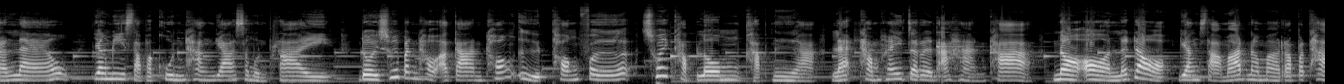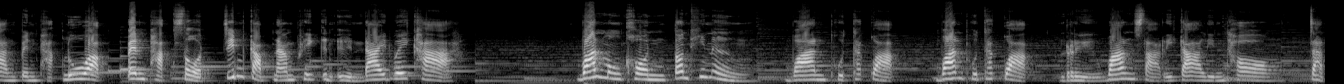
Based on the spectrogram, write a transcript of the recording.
นั้นแล้ว ยังมีสรรพคุณทางยาสมุนไพร โดยช่วยบรรเทาอาการท้องอืดท้องเฟ้อ ช่วยขับลม ขับเหงื่อ และทำให้เจริญอาหารค่ะ หน่ออ่อนและดอกยังสามารถนำมารับประทานเป็นผักลวก เป็นผักสดจิ้มกับน้ำพริกอื่น ๆ ได้ด้วยค่ะ ว่านมงคลต้นที่หนึ่งว่านพุทธกวัก ว่านพุทธกวักหรือว่านสาริกาลิ้นทอง จัด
